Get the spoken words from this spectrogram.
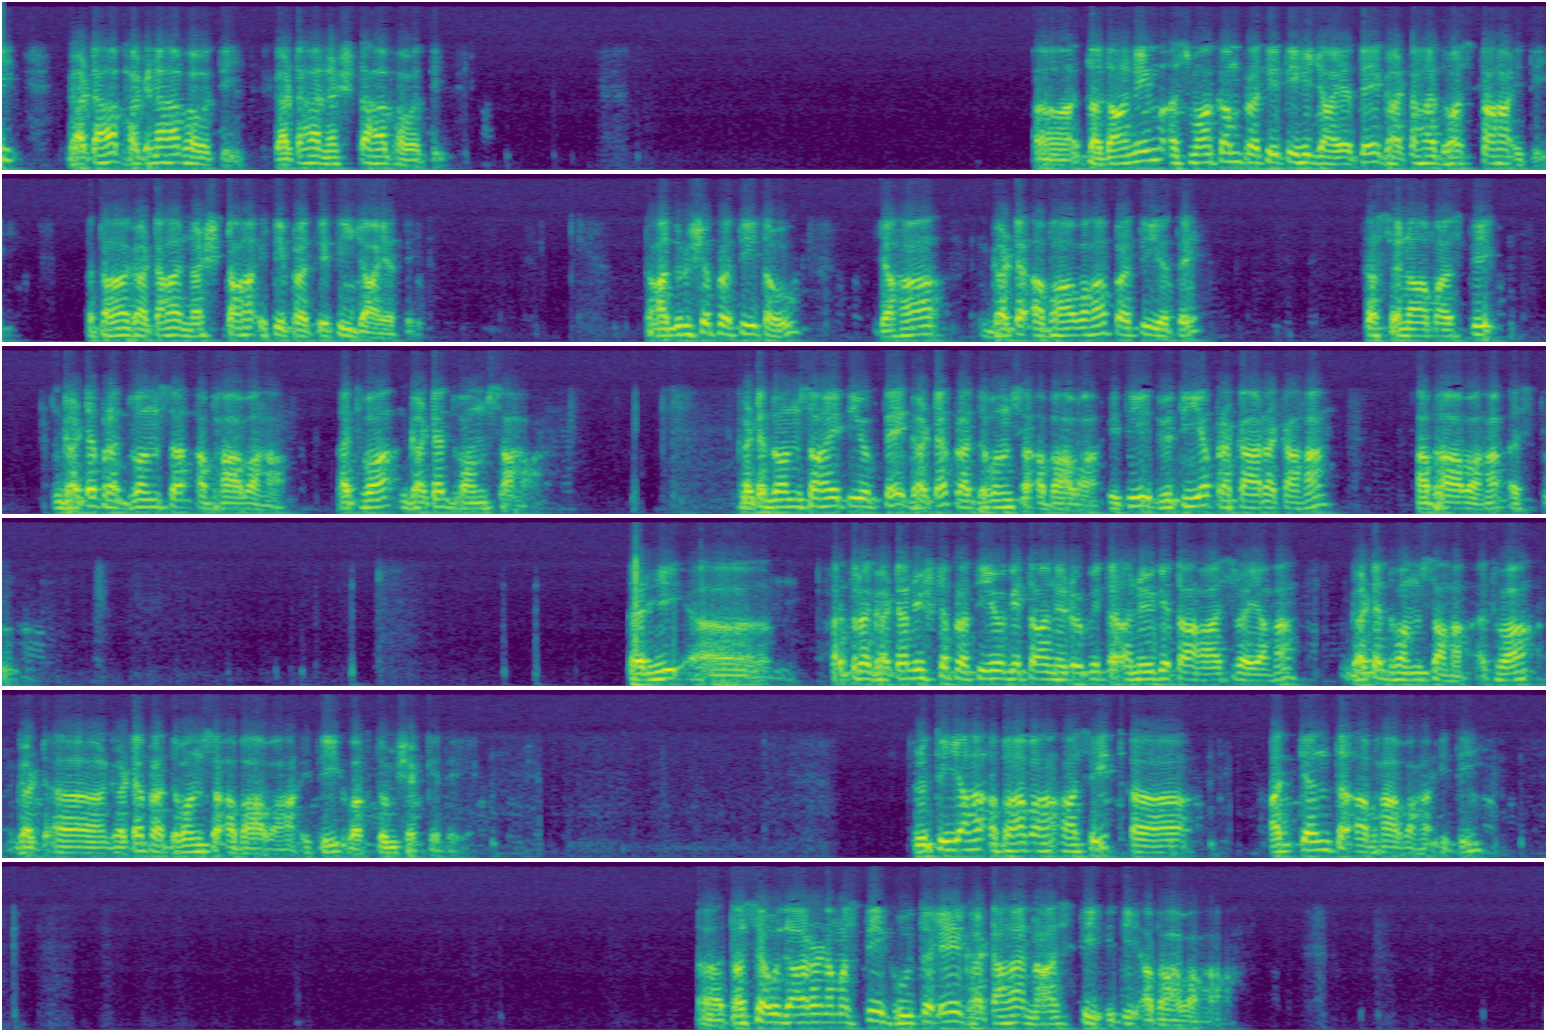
घटः भग्नः भवति, घटः नष्टः भवति। तदानीम् अस्माकं प्रतीतिः जायते, घटः ध्वस्तः इति। अतः घटः नष्टः इति प्रतीतिः जायते। तादृशप्रतीतौ यः घट अभावः प्रतीयते। तस्य नाम अस्ति घटप्रध्वंस अभावः अथवा घटध्वंसः। घटध्वंसः इत्युक्ते घटप्रध्वंस अभावः इति द्वितीयप्रकारकः अभावः अस्ति। तर्हि अत्र घटनिष्ठप्रतियोगिता, निरूपित, अनुयोगिता आश्रयः घटध्वंसः अथवा घट घटप्रध्वंस अभावः इति वक्तुं शक्यते। तृतीयः अभावः आसीत् अत्यन्त अभावः इति। तस्य उदाहरणमस्ति, भूतले घटः नास्ति इति अभावः।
